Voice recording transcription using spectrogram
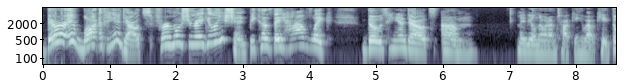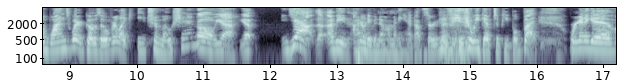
There are a lot of handouts for emotion regulation because they have like those handouts, um, maybe you'll know what I'm talking about, Kate. The ones where it goes over like each emotion. Oh, yeah. Yep yeah, I mean, I don't even know how many handouts there are going to be that we give to people, but we're going to give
